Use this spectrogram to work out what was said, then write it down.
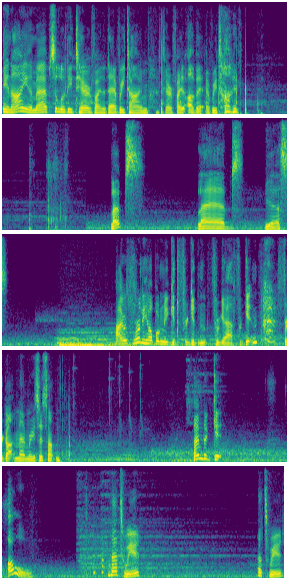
And I am absolutely terrified it every time. Terrified of it every time. Labs? Labs. Yes. I was really hoping we get forgetting, for, yeah, forgetting, forgotten memories or something. Time to get. Oh, that's weird. That's weird.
